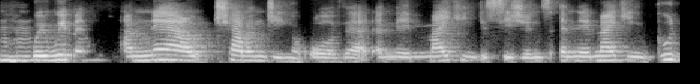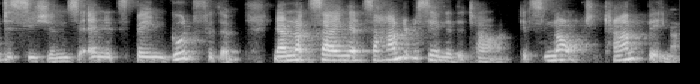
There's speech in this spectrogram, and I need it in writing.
mm -hmm. where women are now challenging all of that and they're making decisions and they're making good decisions and it's been good for them. Now, I'm not saying that's 100% of the time. It's not, it can't be. No.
